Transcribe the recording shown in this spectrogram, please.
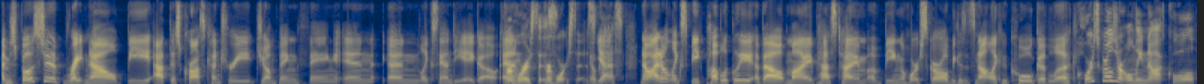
I'm supposed to right now be at this cross country jumping thing in in like San Diego For horses. For horses, Okay. yes. Now I don't like speak publicly about my pastime of being a horse girl because it's not like a cool good look. horse girls are only not cool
